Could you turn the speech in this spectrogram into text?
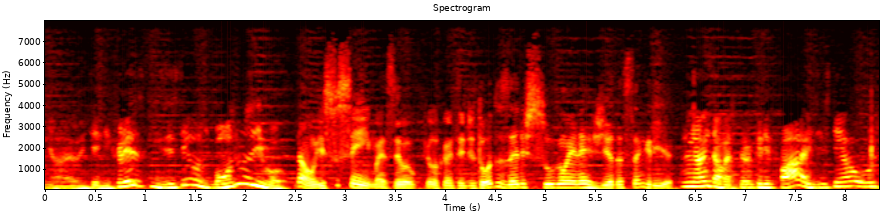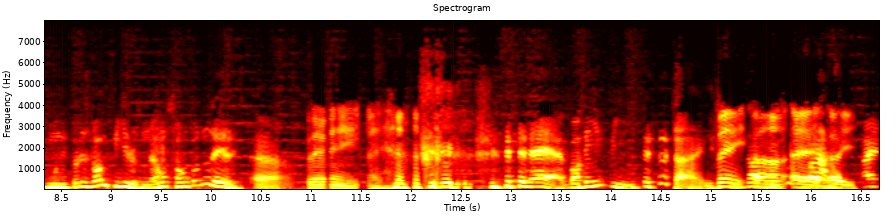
Não, eu entendi que eles, existem os bons e os evil. Não, isso sim, mas eu, pelo que eu entendi, todos eles sugam a energia da sangria. Não, então, mas pelo que ele fala, existem os monitores vampiros, não são todos eles. Ah, Vem, é, bom, enfim. tá, enfim. Na ah, minha- é, vai.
